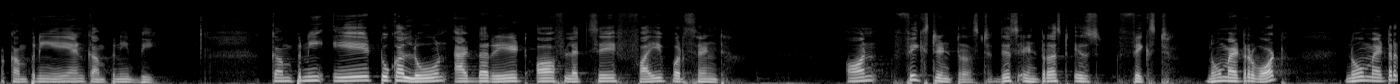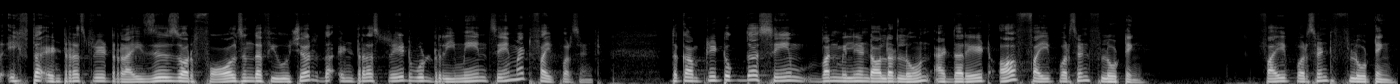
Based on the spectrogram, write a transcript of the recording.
a company A and company B company A took a loan at the rate of let's say 5% on fixed interest. This interest is fixed no matter what. No matter if the interest rate rises or falls in the future, the interest rate would remain same at 5%. The company took the same $1 million loan at the rate of 5% floating. 5% floating.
